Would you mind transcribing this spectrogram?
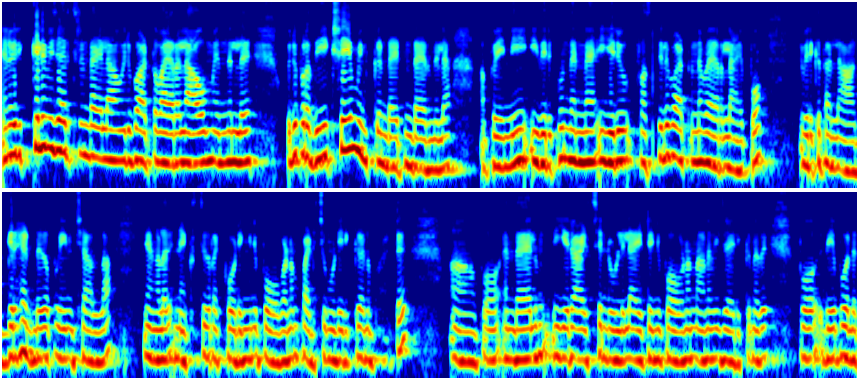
ഞാൻ ഒരിക്കലും വിചാരിച്ചിട്ടുണ്ടായില്ല ആ ഒരു പാട്ട് വൈറലാവും എന്നുള്ള ഒരു പ്രതീക്ഷയും എനിക്ക് ഉണ്ടായിട്ടുണ്ടായിരുന്നില്ല. അപ്പോൾ ഇനി ഇവർക്കും തന്നെ ഈ ഒരു ഫസ്റ്റിൽ പാട്ട് തന്നെ വൈറലായപ്പോൾ ഇവർക്ക് നല്ല ആഗ്രഹമുണ്ട്. അപ്പോൾ ഇൻഷാല്ല ഞങ്ങൾ നെക്സ്റ്റ് റെക്കോർഡിങ്ങിന് പോകണം പഠിച്ചുകൊണ്ടിരിക്കുകയാണ് പാട്ട്. അപ്പോൾ എന്തായാലും ഈ ഒരാഴ്ചന്റെ ഉള്ളിലായിട്ട് ഇനി പോകണം എന്നാണ് വിചാരിക്കുന്നത്. അപ്പോൾ ഇതേപോലെ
